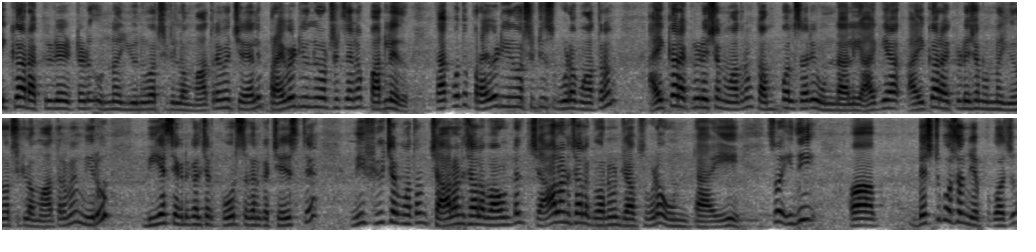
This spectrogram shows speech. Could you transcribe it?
ఐకార్ అక్రిడేటెడ్ ఉన్న యూనివర్సిటీలో మాత్రమే చేయాలి. ప్రైవేట్ యూనివర్సిటీస్ అయినా పర్లేదు. కాకపోతే ప్రైవేట్ యూనివర్సిటీస్ కూడా మాత్రం ఐకార్ అక్రిడేషన్ మాత్రం కంపల్సరీ ఉండాలి. ఐకార్ ఐకార్ అక్రిడేషన్ ఉన్న యూనివర్సిటీలో మాత్రమే మీరు బీఎస్సీ అగ్రికల్చర్ కోర్స్ కనుక చేస్తే మీ ఫ్యూచర్ మాత్రం చాలా చాలా బాగుంటుంది. చాలా చాలా గవర్నమెంట్ జాబ్స్ కూడా ఉంటాయి. సో ఇది బెస్ట్ కోర్స్ అని చెప్పుకోవచ్చు.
